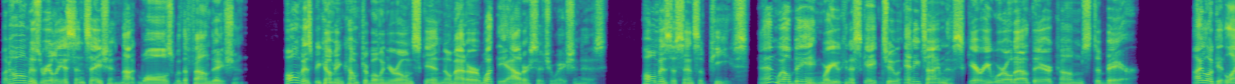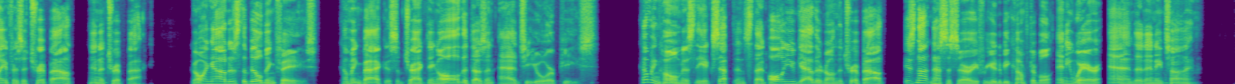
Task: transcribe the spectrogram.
But home is really a sensation, not walls with a foundation. Home is becoming comfortable in your own skin, no matter what the outer situation is. Home is a sense of peace and well being where you can escape to any time the scary world out there comes to bear. I look at life as a trip out and a trip back. Going out is the building phase, Coming back is subtracting all that doesn't add to your peace. Coming home is the acceptance that all you gathered on the trip out is not necessary for you to be comfortable anywhere and at any time.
